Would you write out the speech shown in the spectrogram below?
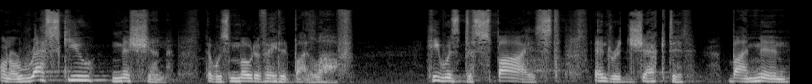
on a rescue mission that was motivated by love. He was despised and rejected by men.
